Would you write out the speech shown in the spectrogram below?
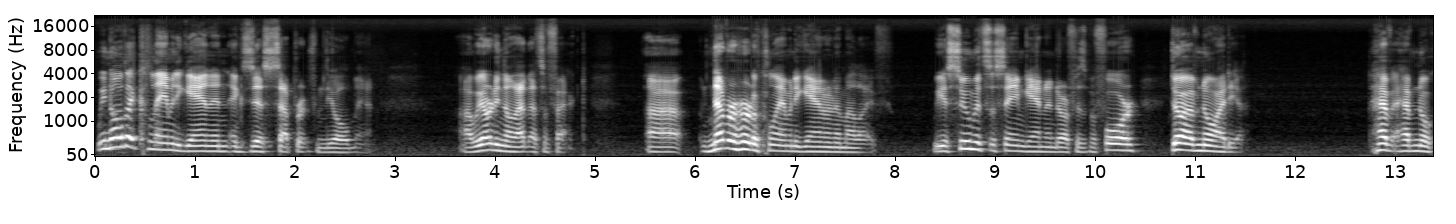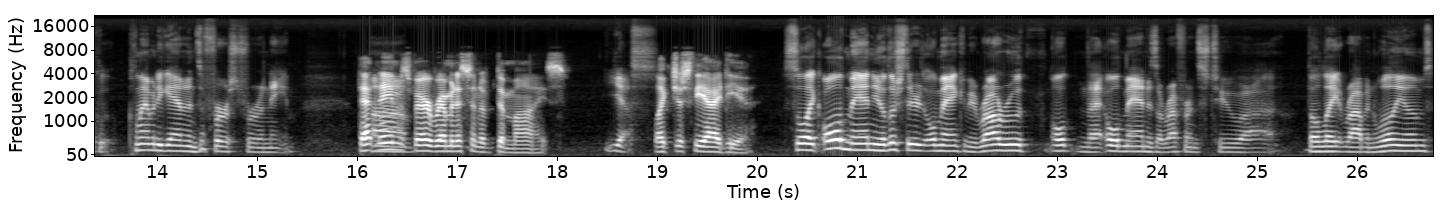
We know that Calamity Ganon exists separate from the old man. Uh, we already know that. That's a fact. Uh, never heard of Calamity Ganon in my life. We assume it's the same Ganondorf as before. Do I have no idea? Have have no clue. Calamity Ganon's a first for a name. That name is Um, very reminiscent of Demise. Yes. Like just the idea. So like old man, you know, there's theories old man could be Rauru. Old that old man is a reference to uh, the late Robin Williams.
